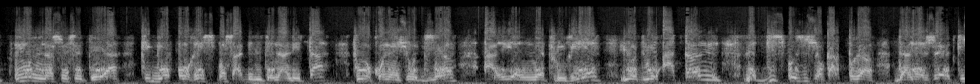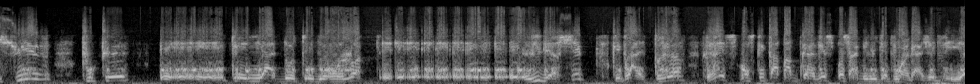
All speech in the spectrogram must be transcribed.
tout le monde dans la société hein, qui a une responsabilité dans l'État pour reconnaître aujourd'hui, hein, Ariel n'est plus rien. Il doit attendre les dispositions qu'elle prend dans les heures qui suivent pour que le pays a doté de l'autre leadership qui va prendre est capable de prendre responsabilité pour engager le pays.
